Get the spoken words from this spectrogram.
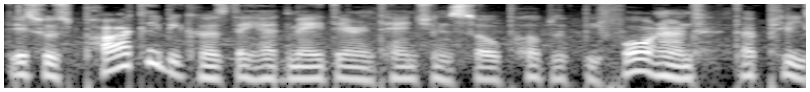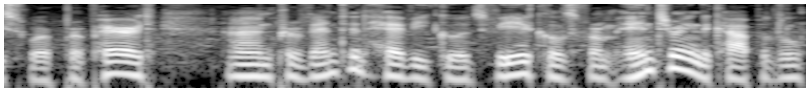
This was partly because they had made their intentions so public beforehand that police were prepared and prevented heavy goods vehicles from entering the capital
